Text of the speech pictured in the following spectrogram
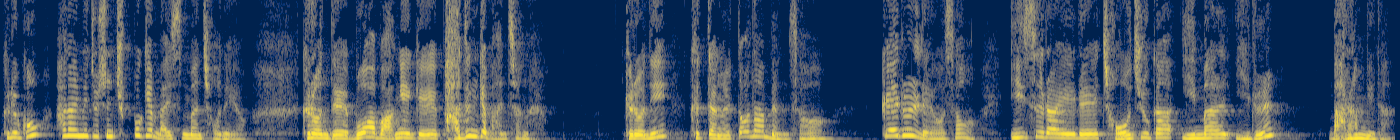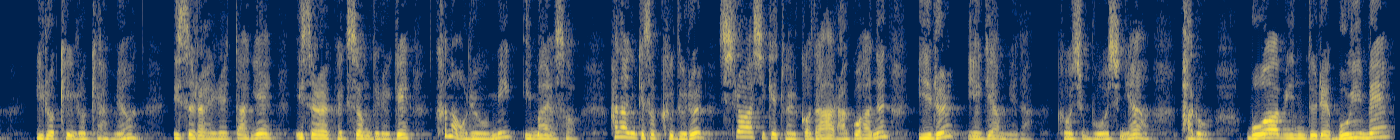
그리고 하나님이 주신 축복의 말씀만 전해요. 그런데 모압 왕에게 받은 게 많잖아요. 그러니 그 땅을 떠나면서 꾀를 내어서 이스라엘의 저주가 임할 일을 말합니다. 이렇게 이렇게 하면 이스라엘의 땅에 이스라엘 백성들에게 큰 어려움이 임하여서 하나님께서 그들을 싫어하시게 될 거다라고 하는 일을 얘기합니다. 그것이 무엇이냐? 바로 모압인들의 모임에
